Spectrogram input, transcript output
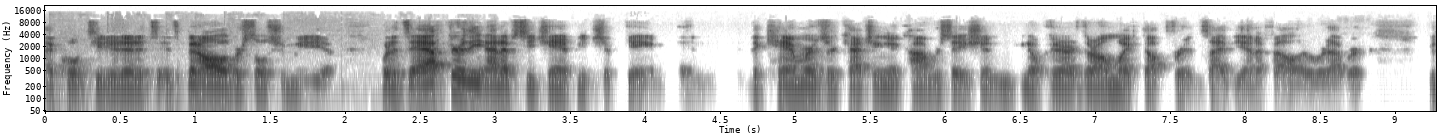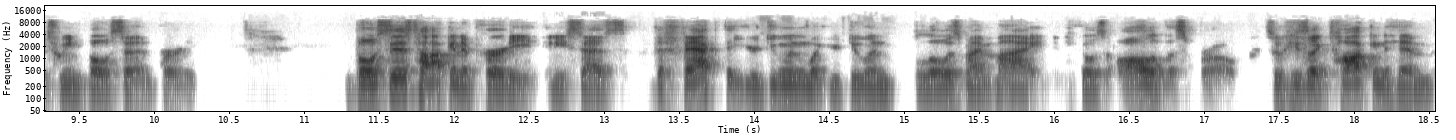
I quote tweeted it. It's, it's been all over social media, but it's after the NFC Championship game, and the cameras are catching a conversation. You know, they're, they're all mic'd up for inside the NFL or whatever between Bosa and Purdy. Bosa is talking to Purdy and he says, The fact that you're doing what you're doing blows my mind. He goes, All of us, bro. So he's like talking to him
